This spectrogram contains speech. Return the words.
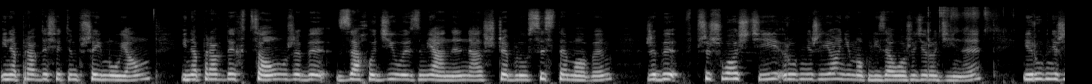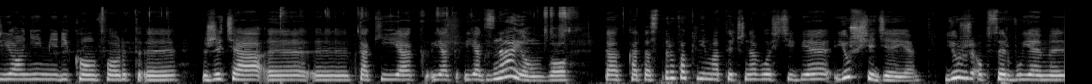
i naprawdę się tym przejmują i naprawdę chcą, żeby zachodziły zmiany na szczeblu systemowym, żeby w przyszłości również i oni mogli założyć rodziny i również i oni mieli komfort y, życia y, y, taki, jak, jak, jak znają, bo ta katastrofa klimatyczna właściwie już się dzieje. Już obserwujemy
